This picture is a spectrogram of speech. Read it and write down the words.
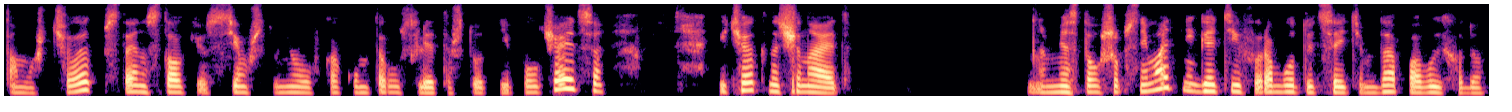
потому что человек постоянно сталкивается с тем, что у него в каком-то русле это что-то не получается, и человек начинает вместо того, чтобы снимать негатив и работать с этим, да, по выходу,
